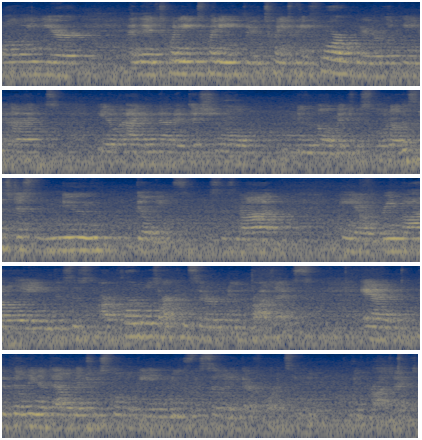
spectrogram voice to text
following year. And then 2020 through 2024, we were looking at, you know, adding that additional new elementary school. Now this is just new buildings. This is not you know, remodeling. This is, our portables are considered new projects. And the building of the elementary school will be a new facility, therefore it's a new, new project.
